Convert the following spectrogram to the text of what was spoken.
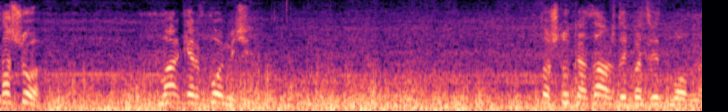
Та що? Маркер в поміч. То штука завжди безвідмовна.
